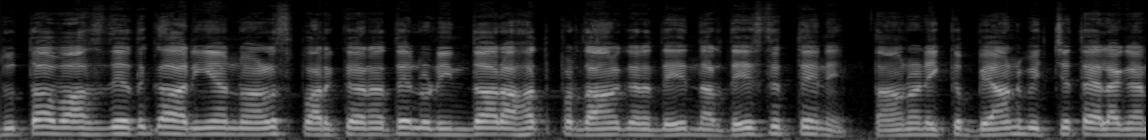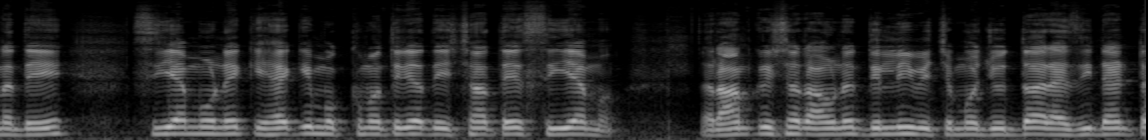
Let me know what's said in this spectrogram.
ਦੂਤਾਵਾਸ ਦੇ ਅਧਿਕਾਰੀਆਂ ਨਾਲ ਸੰਪਰਕ ਕਰਨ ਅਤੇ ਲੋੜੀਂਦਾ ਰਾਹਤ ਪ੍ਰਦਾਨ ਕਰਨ ਦੇ ਨਿਰਦੇਸ਼ ਦਿੱਤੇ ਨੇ। ਤਾਂ ਉਹਨਾਂ ਨੇ ਇੱਕ ਬਿਆਨ ਵਿੱਚ ਤੇਲੰਗਾਨਾ ਦੇ ਸੀਐਮਓ ਨੇ ਕਿਹਾ ਕਿ ਮੁੱਖ ਮੰਤਰੀ ਆਦੇਸ਼ਾਂ ਤੇ ਸੀਐਮ ਰਾਮਕ੍ਰਿਸ਼ਨ ਰਾਓ ਨੇ ਦਿੱਲੀ ਵਿੱਚ ਮੌਜੂਦਾ ਰੈਜ਼ੀਡੈਂਟ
